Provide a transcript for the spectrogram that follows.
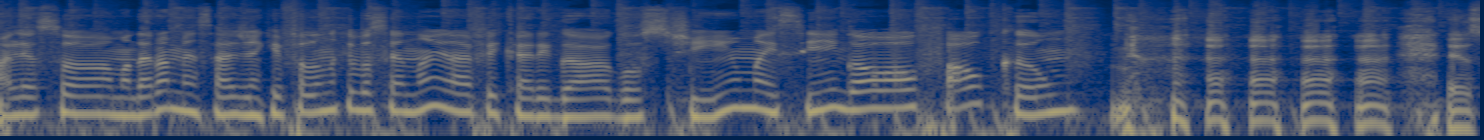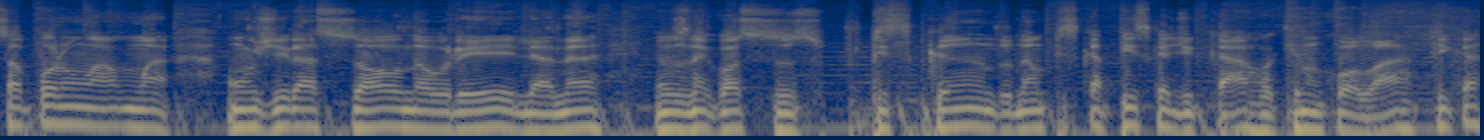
Olha só, mandaram uma mensagem aqui falando que você não irá ficar igual a Agostinho, mas sim igual ao Falcão. é só pôr uma, uma, um girassol na orelha, né? E os negócios piscando, né? Um pisca-pisca de carro aqui no colar. Fica.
